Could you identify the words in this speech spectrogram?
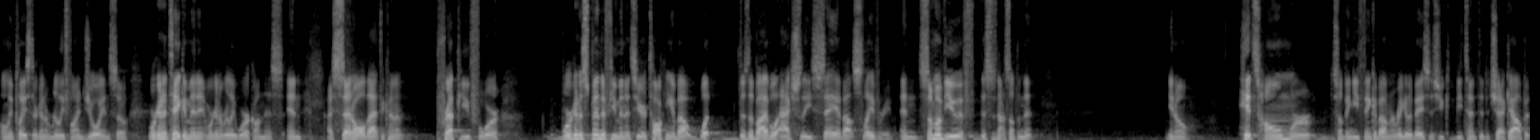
only place they're going to really find joy. And so we're going to take a minute and we're going to really work on this. And I said all that to kind of prep you for we're going to spend a few minutes here talking about what does the Bible actually say about slavery. And some of you, if this is not something that, you know, hits home or something you think about on a regular basis, you could be tempted to check out. But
